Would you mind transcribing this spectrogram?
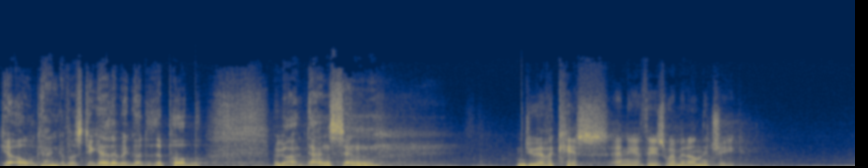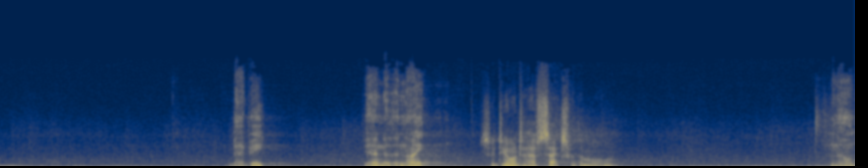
Get a whole gang of us together, we go to the pub, we go out dancing. Do you ever kiss any of these women on the cheek? Maybe. The end of the night. So do you want to have sex with them all? No.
